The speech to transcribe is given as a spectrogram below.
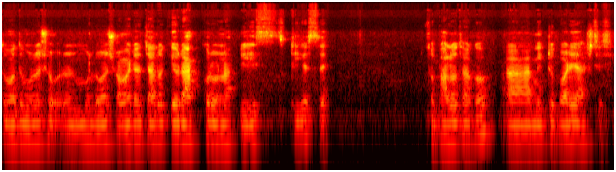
তোমাদের মূল্য মূল্যবান সময়টা জানো কেউ রাগ করো না প্লিজ ঠিক আছে? তো ভালো থাকো আমি একটু পরে আসতেছি।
